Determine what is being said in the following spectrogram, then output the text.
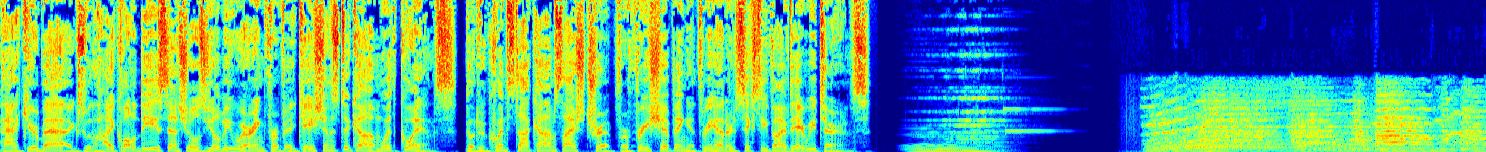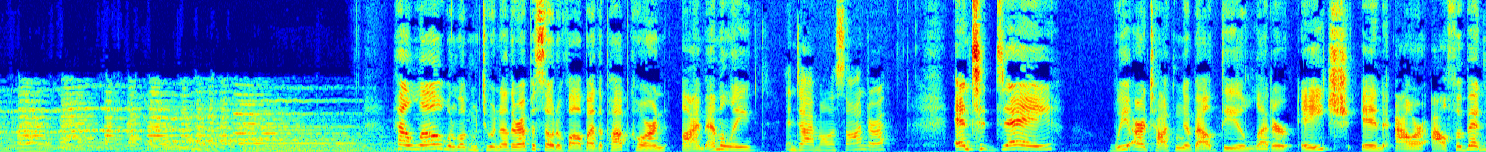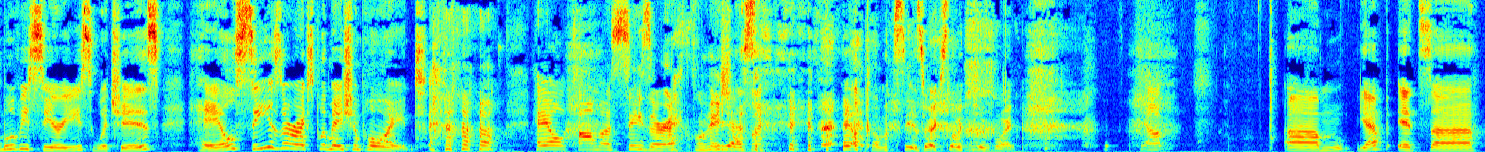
Pack your bags with high-quality essentials you'll be wearing for vacations to come with Quince. Go to quince.com slash trip for free shipping and 365-day returns. Hello and welcome to another episode of All by the Popcorn. I'm Emily. And I'm Alessandra. And today we are talking about the letter H in our alphabet movie series, which is Hail Caesar exclamation point. Hail, comma, Caesar exclamation Yes. point. Hail comma Caesar exclamation point. Yep. Um yep, it's a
